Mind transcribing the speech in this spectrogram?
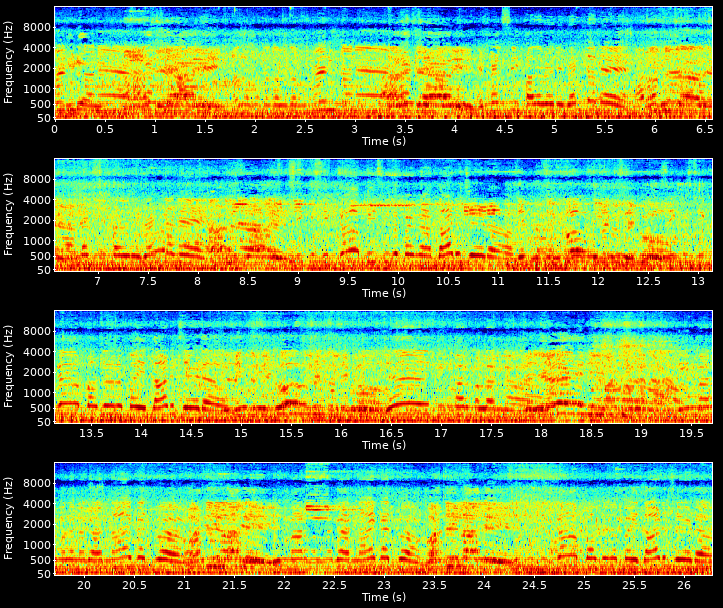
వెంటనే వెంటనే. ఎమ్మెల్సీ పదవిని వెంటనే. పదవిని సిగ్గు సిగ్గా బీసీల పైన దాడి చేయడం. సిగ్గు పదవులపై దాడి చేయడం జై మల్లన్న. జై తీన్మార్ మల్లన్న. గారి నాయకత్వం. తీన్మార్ మల్లన్న గారి నాయకత్వం. పదవులపై దాడి చేయడం.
